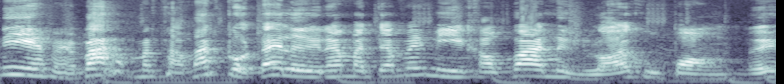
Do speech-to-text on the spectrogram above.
นี่เห็นปะมันสามารถกดได้เลยนะ มันจะไม่มีคำว่า 100 คูปอง เอ้ย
